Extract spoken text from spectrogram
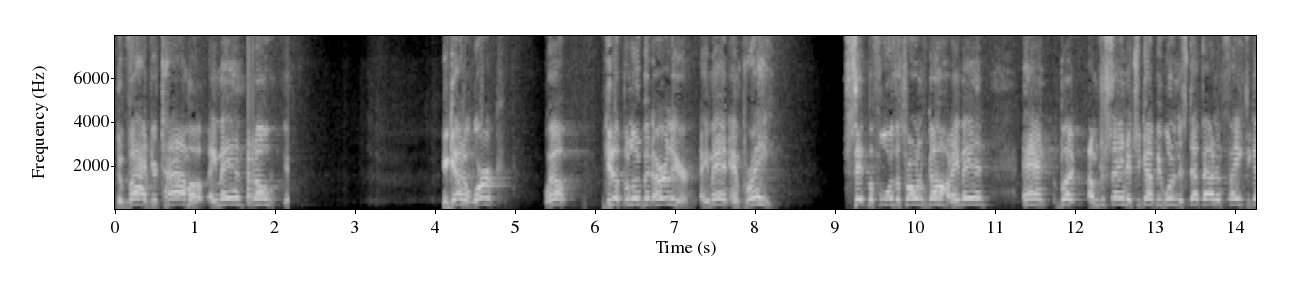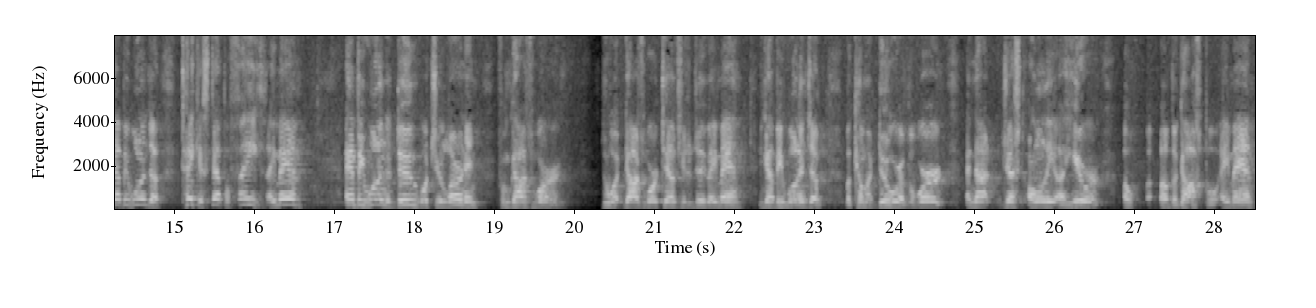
divide your time up. Amen. You know, you got to work. Well, get up a little bit earlier. Amen. And pray sit before the throne of God. Amen. And but I'm just saying that you got to be willing to step out in faith. You got to be willing to take a step of faith. Amen. And be willing to do what you're learning from God's word. Do what God's word tells you to do. Amen. You got to be willing to become a doer of the word and not just only a hearer of, of the gospel. Amen.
